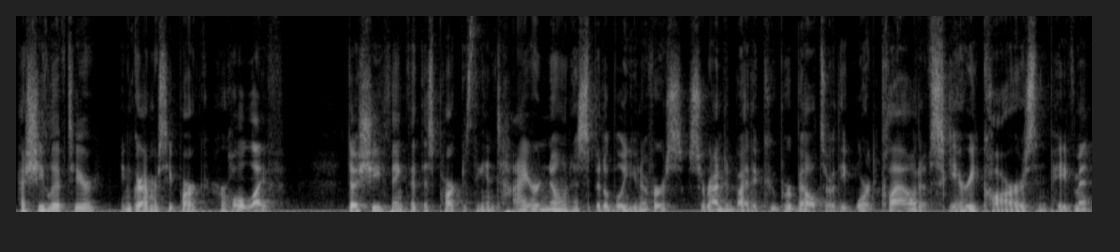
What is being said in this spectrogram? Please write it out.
Has she lived here in Gramercy Park her whole life? Does she think that this park is the entire known hospitable universe, surrounded by the Kuiper Belt or the Oort cloud of scary cars and pavement?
